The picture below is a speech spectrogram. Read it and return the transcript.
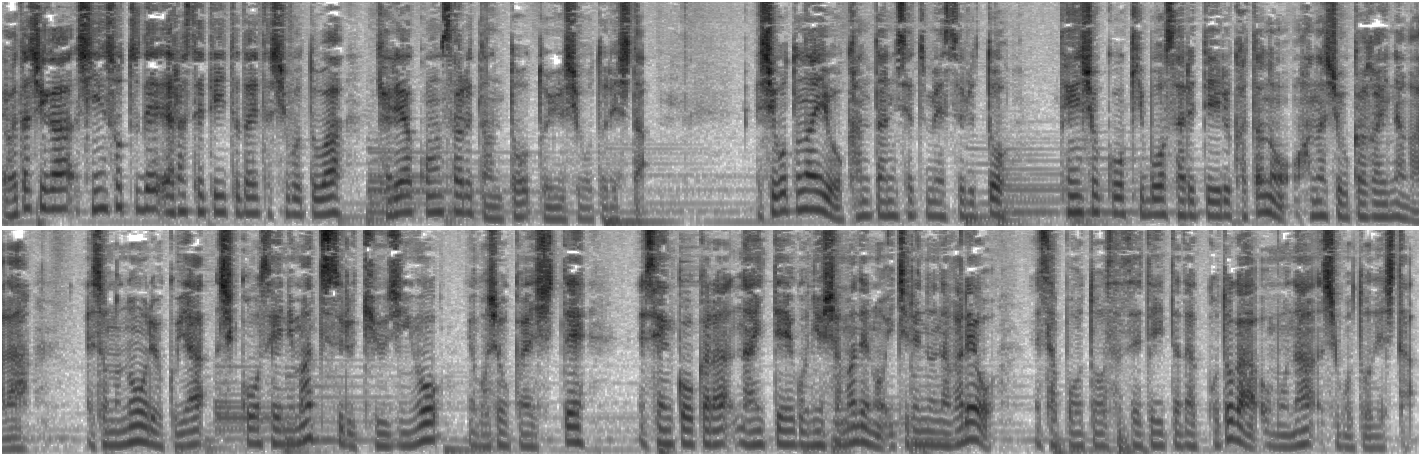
私が新卒でやらせていただいた仕事はキャリアコンサルタントという仕事でした。仕事内容を簡単に説明すると転職を希望されている方のお話を伺いながらその能力や思考性にマッチする求人をご紹介して選考から内定後入社までの一連の流れをサポートをさせていただくことが主な仕事でした。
